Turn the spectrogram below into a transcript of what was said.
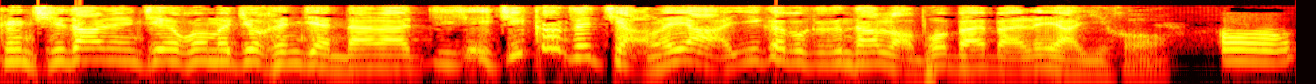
跟其他人结婚嘛，就很简单了，已已经刚才讲了呀，一个不跟他老婆拜拜了呀，以后哦，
